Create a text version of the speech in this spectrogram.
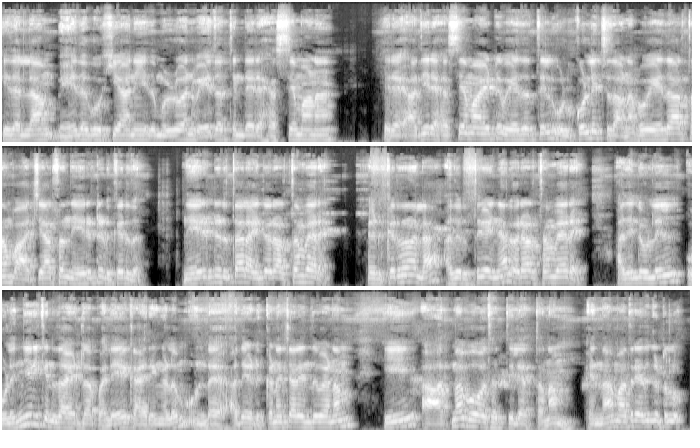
ഇതെല്ലാം വേദഗുഹ്യാനി ഇത് മുഴുവൻ വേദത്തിന്റെ രഹസ്യമാണ്. അതിരഹസ്യമായിട്ട് വേദത്തിൽ ഉൾക്കൊള്ളിച്ചതാണ്. അപ്പോൾ വേദാർത്ഥം വാച്യാർത്ഥം നേരിട്ടെടുക്കരുത്. നേരിട്ടെടുത്താൽ അതിന്റെ ഒരു അർത്ഥം വേറെ. എടുക്കരുതെന്നല്ല അത് എടുത്തു കഴിഞ്ഞാൽ ഒരർത്ഥം വേറെ. അതിന്റെ ഉള്ളിൽ ഒളിഞ്ഞിരിക്കുന്നതായിട്ടുള്ള പല കാര്യങ്ങളും ഉണ്ട്. അത് എടുക്കണം വെച്ചാൽ എന്ത് വേണം? ഈ ആത്മബോധത്തിലെത്തണം. എന്നാൽ മാത്രമേ അത് കിട്ടുള്ളൂ.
